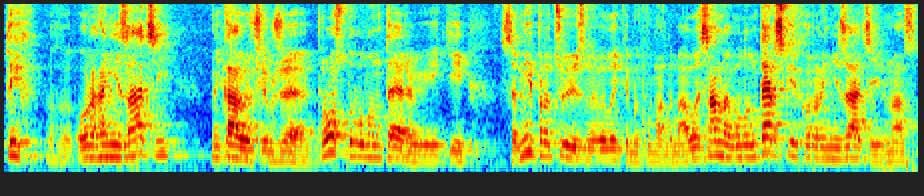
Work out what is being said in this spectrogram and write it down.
тих організацій, не кажучи вже просто волонтерів, які самі працюють з невеликими командами, але саме волонтерських організацій у нас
